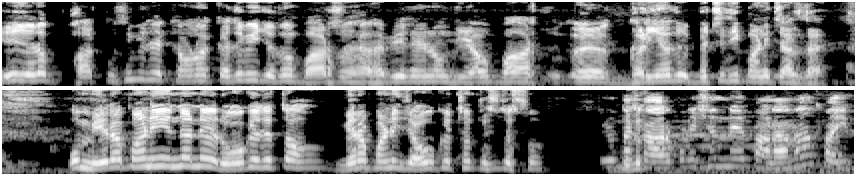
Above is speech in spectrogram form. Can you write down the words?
ਇਹ ਜਿਹੜਾ ਫ- ਤੁਸੀਂ ਵੀ ਦੇਖਿਆ ਹੋਣਾ ਕਦੇ ਵੀ ਜਦੋਂ ਬਾਰਿਸ਼ ਹੈਵੀ ਰੇਨ ਹੁੰਦੀ ਆ ਉਹ ਬਾਹਰ ਅ, ਗਲੀਆਂ ਦੇ ਵਿੱਚ ਦੀ ਪਾਣੀ ਚੱਲਦਾ ਹੈ। ਉਹ ਮੇਰਾ ਪਾਣੀ ਇਹਨਾਂ ਨੇ ਰੋਕ ਕੇ ਦਿੱਤਾ ਉਹ ਮੇਰਾ ਪਾਣੀ ਜਾਊ ਕਿੱਥੋਂ ਤੁਸੀਂ ਦੱਸੋ? ਇਹ ਤਾਂ ਕਾਰਪੋਰੇਸ਼ਨ ਨੇ ਪਾਣਾ ਨਾ ਪਾਈਪ।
